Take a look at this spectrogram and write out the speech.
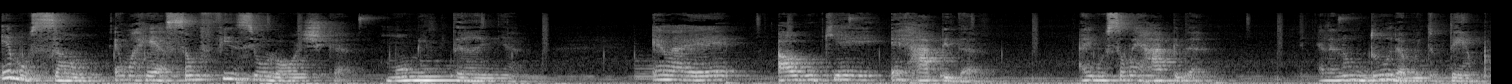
Emoção é uma reação fisiológica momentânea. Ela é algo que é, é rápida. A emoção é rápida. Ela não dura muito tempo.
